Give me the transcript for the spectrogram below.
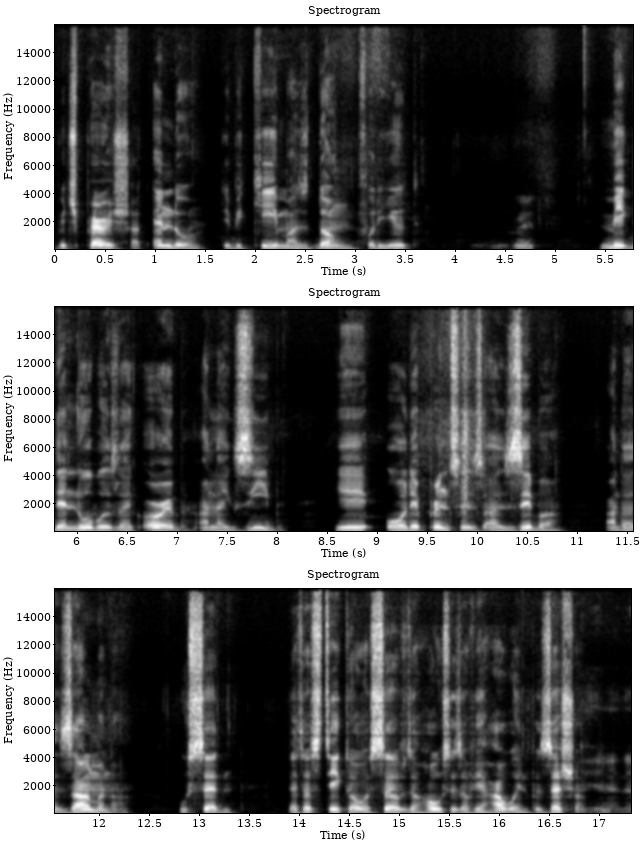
which perished at Endor, they became as dung for the youth. Make their nobles like Oreb and like Zeb, yea, all their princes as Zebah and as Zalmunna, who said, Let us take to ourselves the houses of Yahweh in possession. Yeah,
